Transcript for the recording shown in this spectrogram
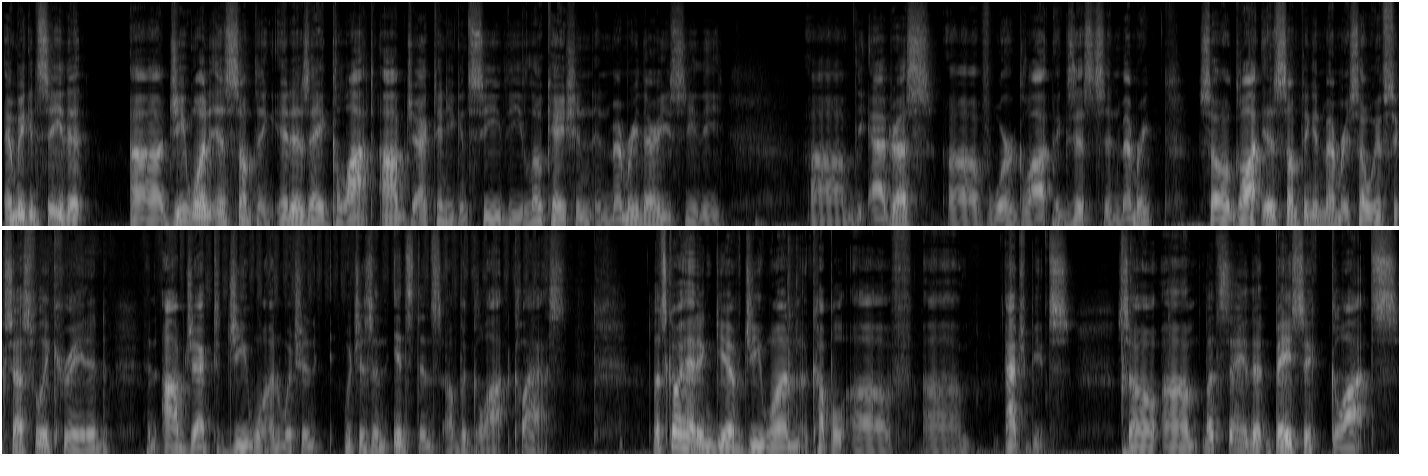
and we can see that uh, G1 is something. It is a glot object, and you can see the location in memory there. You see the um, the address of where glot exists in memory. So glot is something in memory. So we've successfully created an object G1, which, in, which is an instance of the glot class. Let's go ahead and give G1 a couple of um, attributes. So um, let's say that basic glots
